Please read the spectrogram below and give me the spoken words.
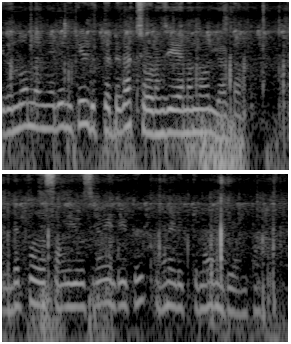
ഇതെന്ന് പറഞ്ഞു കഴിഞ്ഞാൽ എനിക്ക് എടുത്തിട്ട് കച്ചവടം ചെയ്യാനൊന്നും ഇല്ല കേട്ടോ. എന്റെ പേഴ്സണൽ യൂസിന് വേണ്ടിയിട്ട് ഞാൻ എടുക്കുന്ന വണ്ടിയാണ് കേട്ടോ.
